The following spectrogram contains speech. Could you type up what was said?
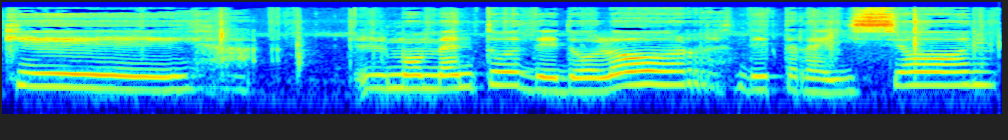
que el momento de dolor, de traición,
